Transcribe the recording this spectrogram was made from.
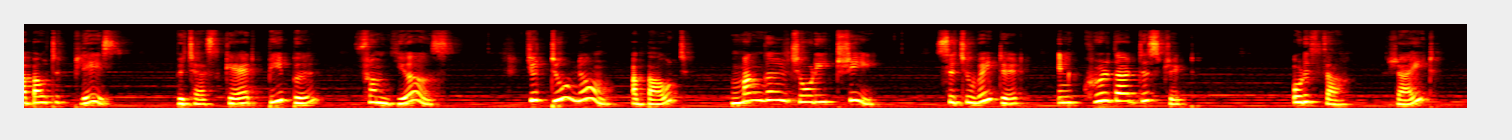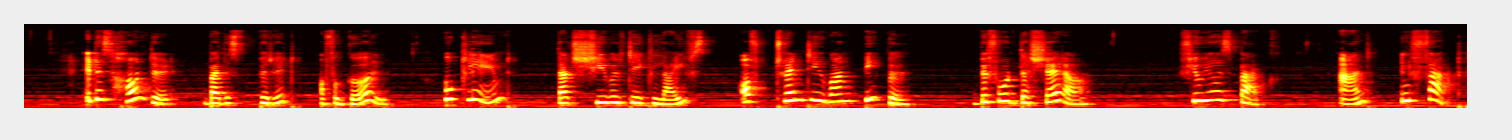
about a place which has scared people from years. You do know about Mangal Jodi tree, situated in Khurda district, Odisha, right? It is haunted by the spirit of a girl who claimed that she will take lives of 21 people before Dashera few years back and in fact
